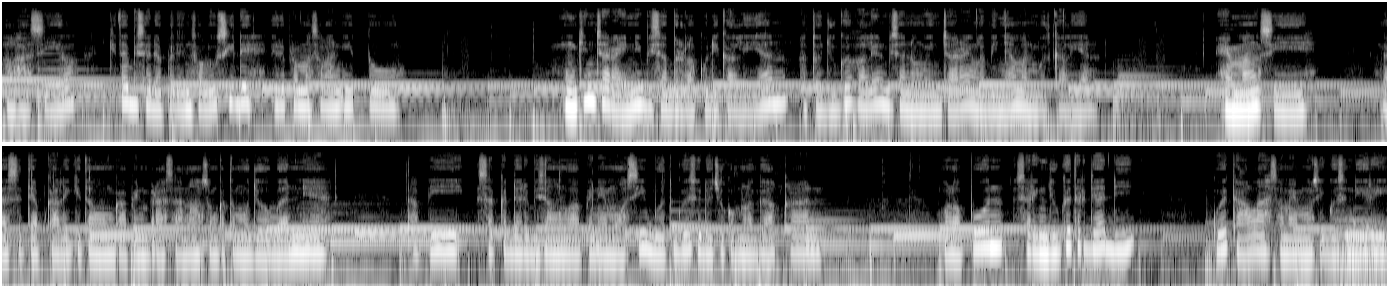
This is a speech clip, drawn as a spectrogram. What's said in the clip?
Alhasil, kita bisa dapetin solusi deh dari permasalahan itu. Mungkin cara ini bisa berlaku di kalian, atau juga kalian bisa nemuin cara yang lebih nyaman buat kalian. Emang sih, gak setiap kali kita ngungkapin perasaan langsung ketemu jawabannya tapi sekedar bisa ngeluapin emosi buat gue sudah cukup melegakan. Walaupun sering juga terjadi, gue kalah sama emosi gue sendiri.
